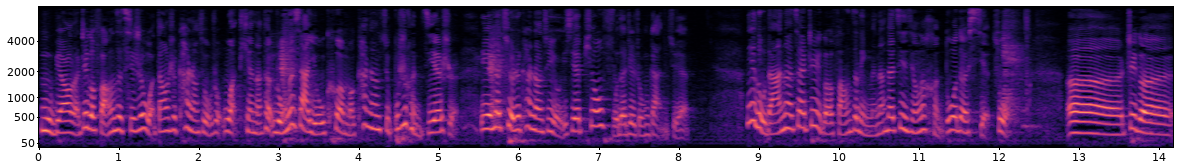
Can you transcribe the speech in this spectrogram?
目标了，这个房子其实我当时看上去，我说我天哪，它容得下游客吗？看上去不是很结实，因为它确实看上去有一些漂浮的这种感觉。聂鲁达呢，在这个房子里面呢，他进行了很多的写作，呃，这个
